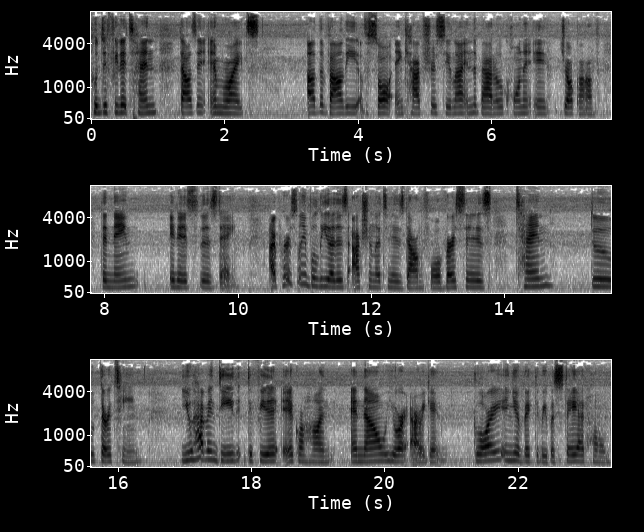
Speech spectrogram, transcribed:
who defeated 10,000 Amorites of the valley of the salt and captured Selah in the battle, calling it Jokov, the name it is to this day. I personally believe that this action led to his downfall. Verses 10 through 13. You have indeed defeated Ekron, and now you are arrogant. Glory in your victory, but stay at home.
